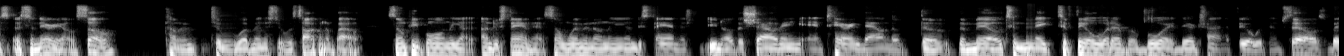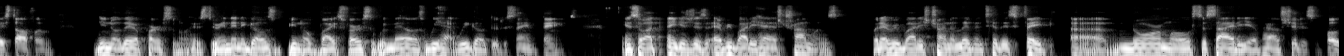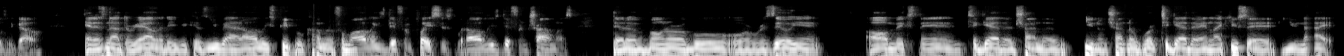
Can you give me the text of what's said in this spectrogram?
scenarios. So coming to what minister was talking about. Some people only understand that. Some women only understand the you know the shouting and tearing down the the, the male to make to fill whatever void they're trying to fill with themselves based off of you know their personal history. And then it goes you know vice versa with males. We have we go through the same things. And so i think it's just everybody has traumas but everybody's trying to live into this fake uh, normal society of how shit is supposed to go and it's not the reality because you got all these people coming from all these different places with all these different traumas that are vulnerable or resilient all mixed in together trying to you know trying to work together and like you said unite.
